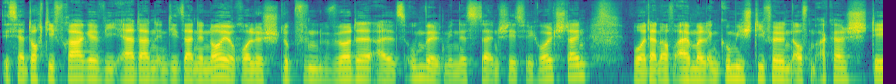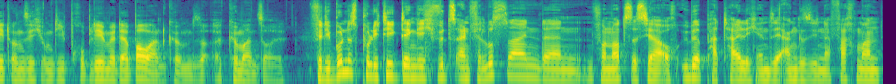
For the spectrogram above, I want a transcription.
ist ja doch die Frage, wie er dann in die, seine neue Rolle schlüpfen würde als Umweltminister in Schleswig-Holstein, wo er dann auf einmal in Gummistiefeln auf dem Acker steht und sich um die Probleme der Bauern kümmern soll. Für die Bundespolitik, denke ich, wird es ein Verlust sein, denn von Notz ist ja auch überparteilich ein sehr angesehener Fachmann,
